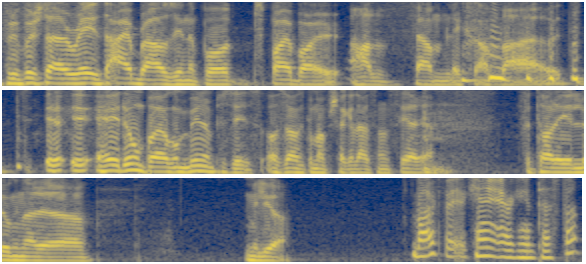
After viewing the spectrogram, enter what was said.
För det första, raised eyebrows inne på Spybar halv fem liksom. Bara, höjde hon på ögonbrynen precis och sen ska man försöka läsa en serie. För ta det i lugnare miljö. Varför? Jag kan, jag kan ju testa.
